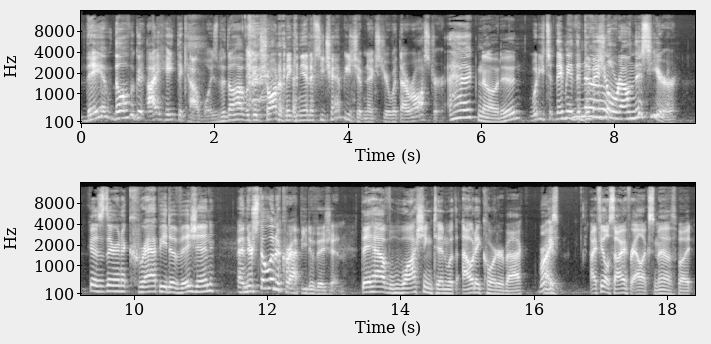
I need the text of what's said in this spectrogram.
They have, they'll have a good. I hate the Cowboys, but they'll have a good shot at making the NFC Championship next year with that roster. Heck no, dude. What do you? T- they made the No. divisional round this year, Because they're in a crappy division. and they're still in a crappy division. They have Washington without a quarterback. Right. I feel sorry for Alex Smith, but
